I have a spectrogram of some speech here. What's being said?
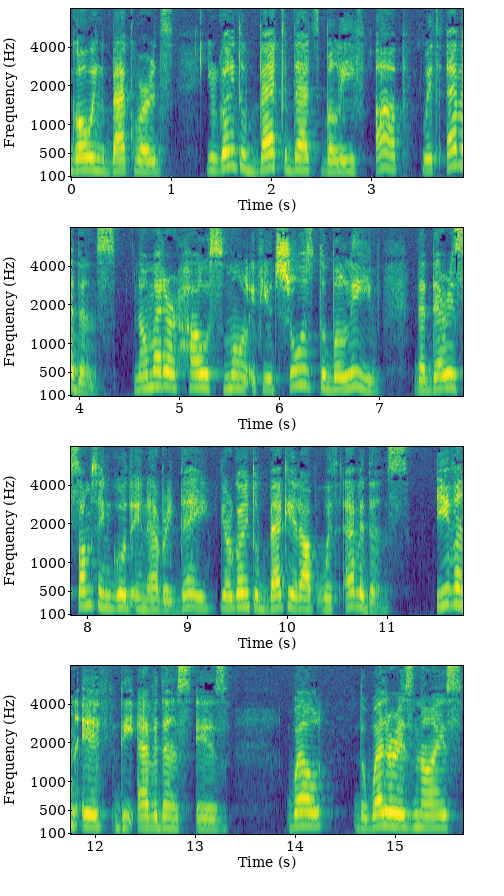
going backwards, you're going to back that belief up with evidence. No matter how small, if you choose to believe that there is something good in every day, you're going to back it up with evidence. Even if the evidence is, well, the weather is nice,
